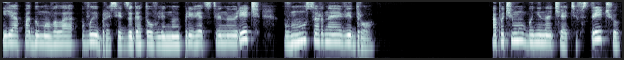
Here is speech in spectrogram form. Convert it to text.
я подумывала выбросить заготовленную приветственную речь в мусорное ведро. А почему бы не начать встречу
